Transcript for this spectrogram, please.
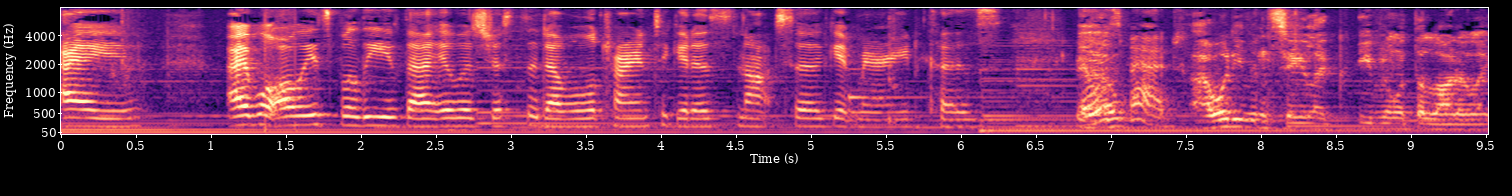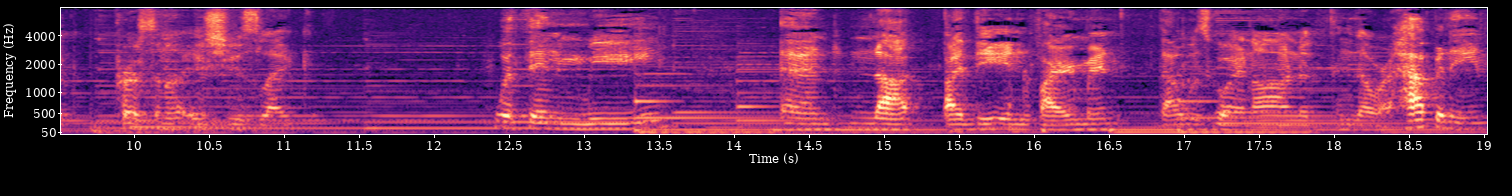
I I will always believe that it was just the devil trying to get us not to get married because it Yeah, was I- bad. I would even say like even with a lot of like personal issues like within me and not by the environment that was going on or the things that were happening.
